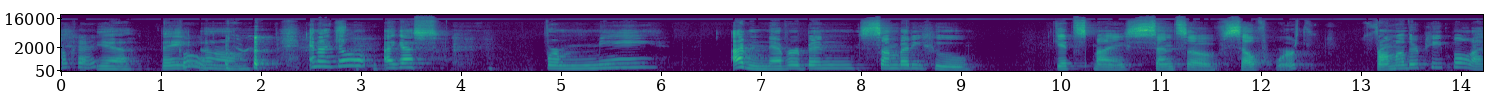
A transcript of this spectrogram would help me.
Okay. Yeah, they. Cool. Um, and I don't. I guess for me, I've never been somebody who gets my sense of self worth from other people. I,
